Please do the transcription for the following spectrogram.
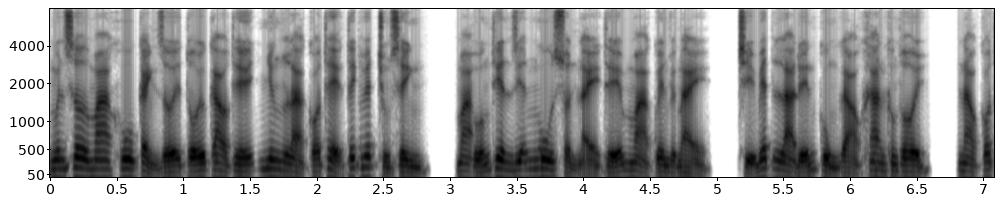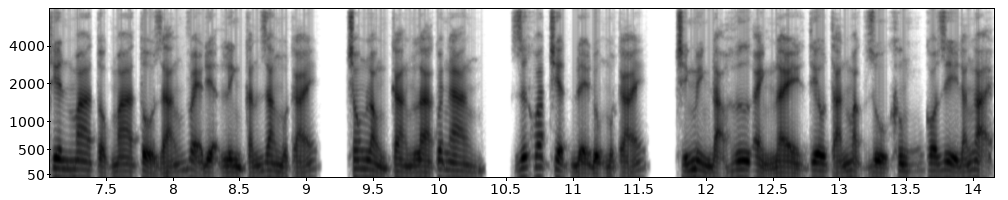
nguyên sơ ma khu cảnh giới tối cao thế nhưng là có thể tích huyết chủ sinh, mà uống thiên diễn ngu xuẩn này thế mà quên việc này, chỉ biết là đến cùng gạo khan không thôi. Nào có thiên ma tộc ma tổ dáng vẻ điện linh cắn răng một cái, trong lòng càng là quét ngang, dứt khoát triệt để đụng một cái, chính mình đạo hư ảnh này tiêu tán mặc dù không có gì đáng ngại,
